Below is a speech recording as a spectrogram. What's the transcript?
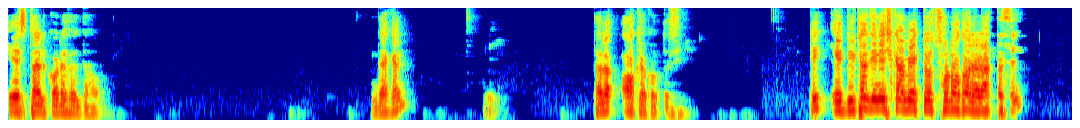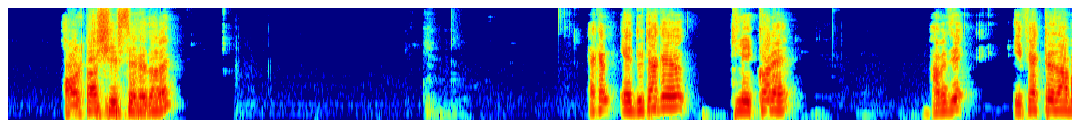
এ স্টাইল করে ফেলতে হবে। দেখেন। তাহলে ওকে করতেছি। ঠিক এই দুইটা জিনিসকে আমি একটু ছোট করে রাখতেছি। অল্টার শিফট সেভে ধরে এখন এই দুটাকে ক্লিক করে, আমি যে ইফেক্টে যাব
